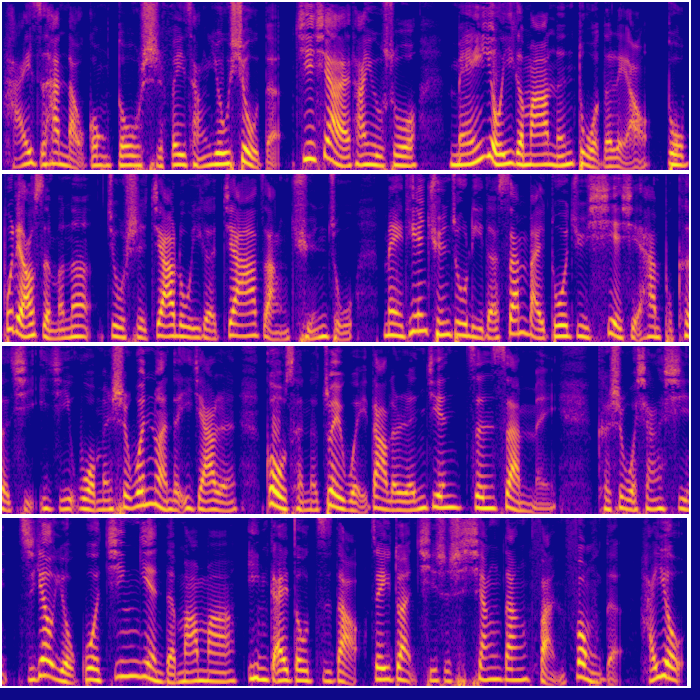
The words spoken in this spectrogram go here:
孩子和老公都是非常优秀的。接下来他又说，没有一个妈能躲得了。躲不了什么呢？就是加入一个家长群组，每天群组里的三百多句谢谢和不客气，以及我们是温暖的一家人，构成了最伟大的人间真善美。可是我相信，只要有过经验的妈妈，应该都知道这一段其实是相当反讽的。还有，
